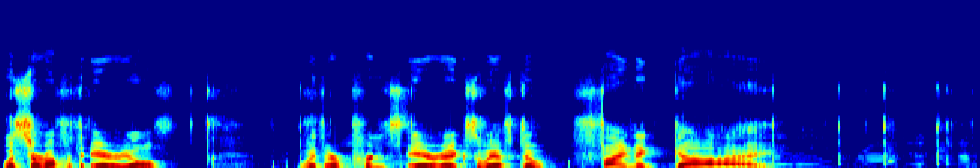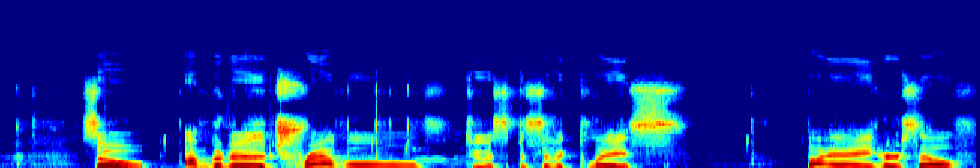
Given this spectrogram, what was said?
we'll start off with Ariel, with her Prince Eric, so we have to find a guy. So I'm going to travel to a specific place by herself.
